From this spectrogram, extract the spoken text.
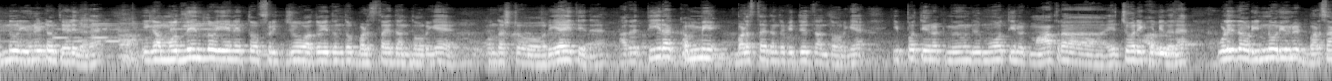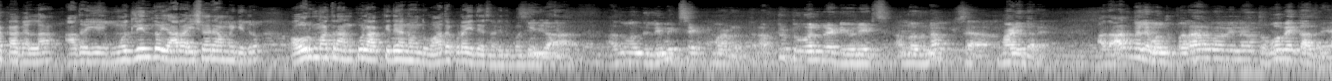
ಇನ್ನೂರು ಯೂನಿಟ್ ಅಂತ ಹೇಳಿದ್ದಾರೆ. ಈಗ ಮೊದಲಿಂದಲೂ ಏನಿತ್ತು ಫ್ರಿಜ್ಜು ಅದು ಇದಂತೂ ಬಳಸ್ತಾ ಇದ್ದಂಥವ್ರಿಗೆ ಒಂದಷ್ಟು ರಿಯಾಯಿತಿ ಇದೆ. ಆದರೆ ತೀರಾ ಕಮ್ಮಿ ಬಳಸ್ತಾ ಇದ್ದಂಥ ವಿದ್ಯುತ್ ಅಂತವ್ರಿಗೆ ಇಪ್ಪತ್ತು ಯೂನಿಟ್ ಮೂವತ್ತು ಯೂನಿಟ್ ಮಾತ್ರ ಹೆಚ್ಚುವರಿ ಕೊಟ್ಟಿದ್ದಾರೆ. ಉಳಿದವ್ರು ಇನ್ನೂರು ಯೂನಿಟ್ ಬಳಸೋಕ್ಕಾಗಲ್ಲ. ಆದರೆ ಈ ಮೊದಲಿಂದಲೂ ಯಾರು ಐಷಾರಾಮಾಗಿದ್ರು ಅವ್ರಿಗೆ ಮಾತ್ರ ಅನುಕೂಲ ಆಗ್ತಿದೆ ಅನ್ನೋ ಒಂದು ವಾದ ಕೂಡ ಇದೆ ಸರ್ ಇದ್ರ ಬಗ್ಗೆ. ಅದು ಒಂದು ಲಿಮಿಟ್ ಸೆಟ್ ಮಾಡಿರ್ತಾರೆ. Up to two hundred units ಅನ್ನೋದನ್ನ ಮಾಡಿದ್ದಾರೆ. ಅದಾದ್ಮೇಲೆ ಒಂದು ಫಲಾನುಭವಿನ ತಗೋಬೇಕಾದ್ರೆ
